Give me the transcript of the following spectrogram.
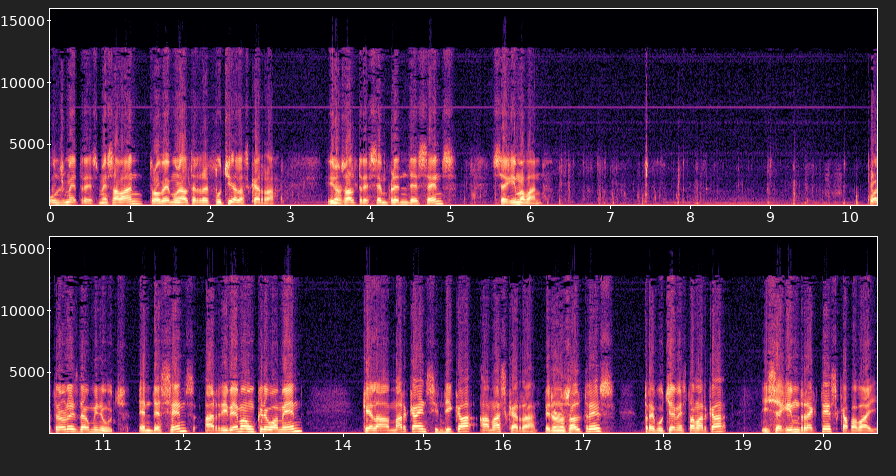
Uns metres més avant trobem un altre refugi a l'esquerra, i nosaltres, sempre en descens, seguim avant. 4 hores 10 minuts. En descens arribem a un creuament que la marca ens indica a mà esquerra, però nosaltres rebutgem esta marca i seguim rectes cap avall.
